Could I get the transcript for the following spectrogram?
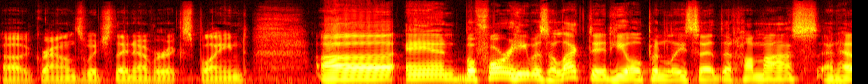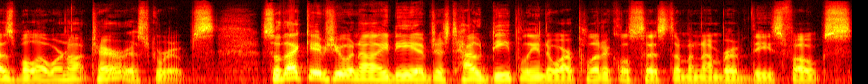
uh, grounds, which they never explained. Uh, and before he was elected, he openly said that Hamas and Hezbollah were not terrorist groups. So that gives you an idea of just how deeply into our political system a number of these folks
